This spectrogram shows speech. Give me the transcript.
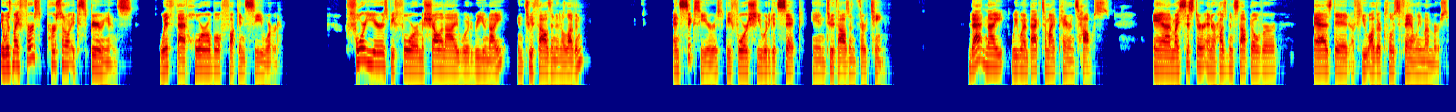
It was my first personal experience with that horrible fucking C word. Four years before Michelle and I would reunite in 2011, and six years before she would get sick in 2013. That night, we went back to my parents' house, and my sister and her husband stopped over, as did a few other close family members.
